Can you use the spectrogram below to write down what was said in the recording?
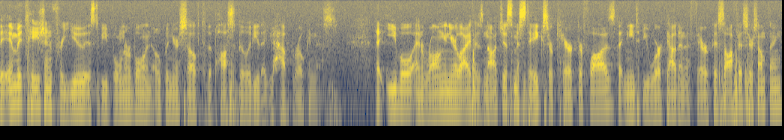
The invitation for you is to be vulnerable and open yourself to the possibility that you have brokenness. That evil and wrong in your life is not just mistakes or character flaws that need to be worked out in a therapist's office or something,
